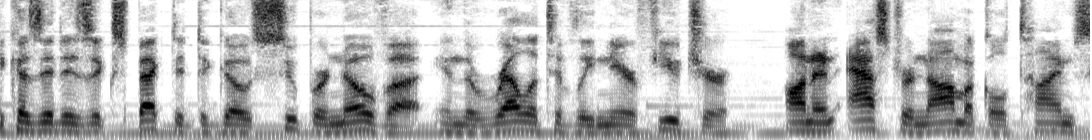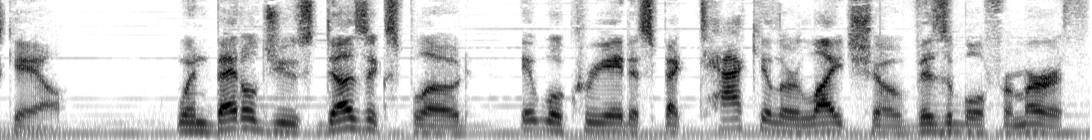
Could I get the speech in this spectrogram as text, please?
because it is expected to go supernova in the relatively near future on an astronomical timescale. When Betelgeuse does explode, it will create a spectacular light show visible from Earth,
